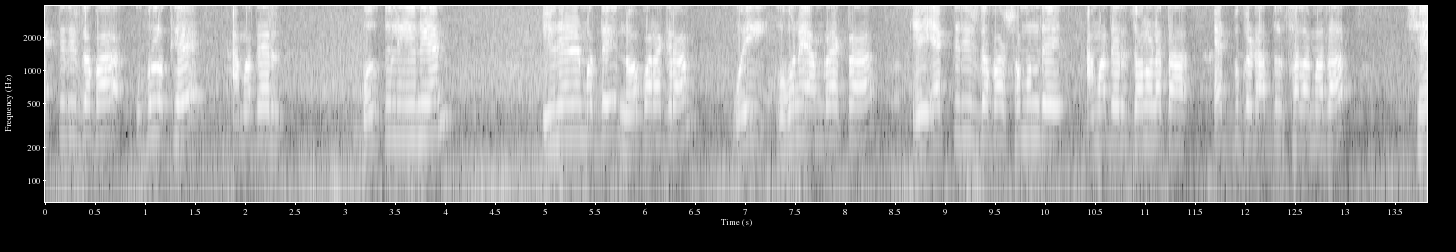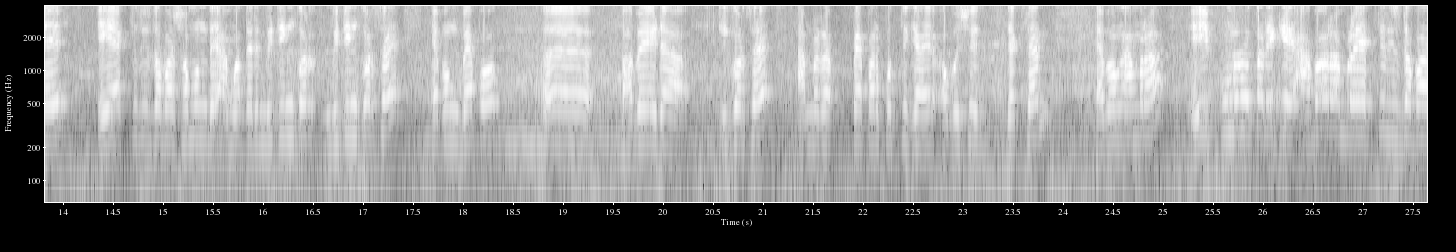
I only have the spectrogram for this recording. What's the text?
একত্রিশ দফা উপলক্ষে আমাদের বলতুলি ইউনিয়ন, ইউনিয়নের মধ্যে নপাড়া গ্রাম, ওই ওখানে আমরা একটা এই একত্রিশ দফা সম্বন্ধে আমাদের জননেতা অ্যাডভোকেট আব্দুল সালাম আজাদ, সে এই একত্রিশ দফা সম্বন্ধে আমাদের মিটিং মিটিং করছে এবং ব্যাপক ভাবে এটা ই করছে। আপনারা পেপার পত্রিকায় অবশ্যই দেখছেন। এবং আমরা এই পনেরো তারিখে আবার আমরা একত্রিশ দফা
